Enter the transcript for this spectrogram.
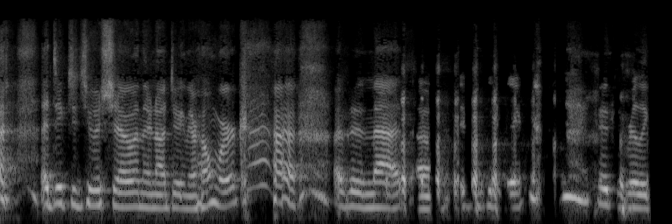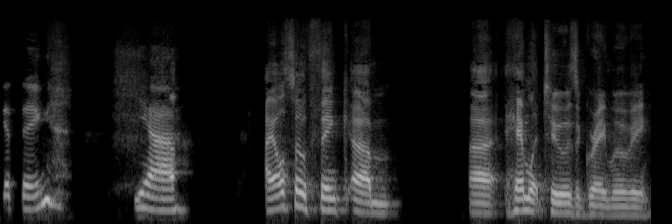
addicted to a show and they're not doing their homework. Other than that um, it's, a it's a really good thing. Yeah. I also think um uh, Hamlet 2 is a great movie.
